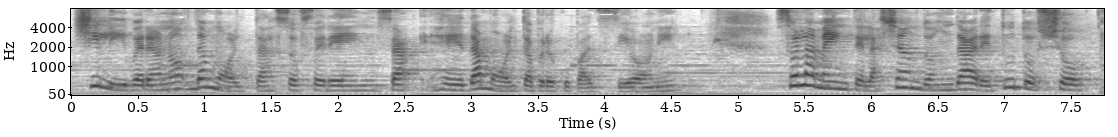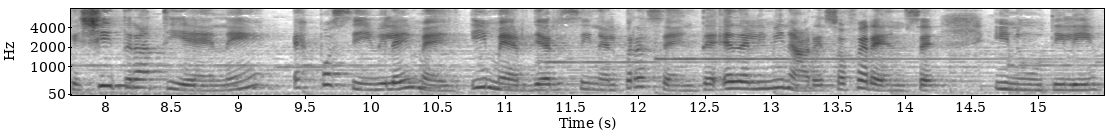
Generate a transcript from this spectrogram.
ci liberano da molta sofferenza e da molta preoccupazione. Solamente lasciando andare tutto ciò che ci trattiene è possibile immergersi nel presente ed eliminare sofferenze inutili.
